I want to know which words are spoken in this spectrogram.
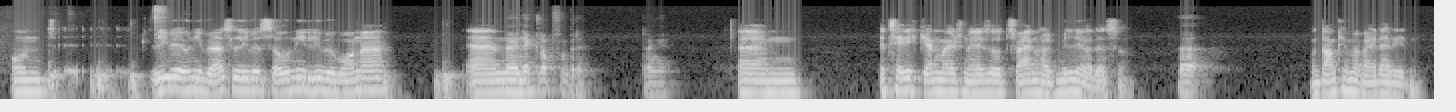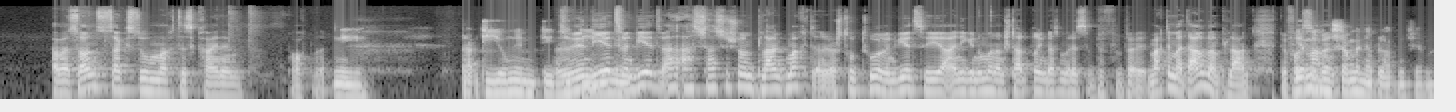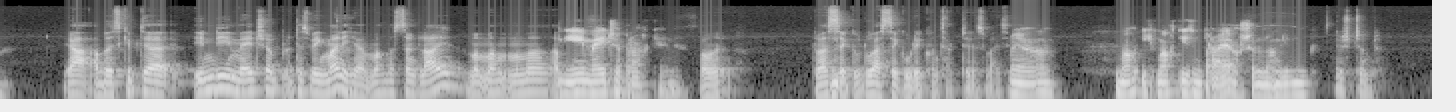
und äh, liebe Universal, liebe Sony, liebe Warner, ähm, Nein, nicht klopfen bitte. Danke. Ähm, jetzt hätte ich gern mal schnell so zweieinhalb Mille oder so. Ja. Und dann können wir weiterreden. Aber sonst sagst du, macht es keinen Braucht man nicht. Nee. Die Jungen, die. Also wenn die wir jetzt, wenn wir jetzt, hast, hast, du schon einen Plan gemacht, eine Struktur, wenn wir jetzt hier einige Nummern an den Start bringen, dass man das, mach dir mal darüber einen Plan. Bevor wir machen es schon mit einer Plattenfirma. Ja, aber es gibt ja Indie, Major, deswegen meine ich ja, machen wir es dann gleich? Mach, mach, mach, nee, Major braucht keine. Du hast, ja, du hast ja gute Kontakte, das weiß ich. Ja, ich mache diesen Brei auch schon lang genug. Das stimmt.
